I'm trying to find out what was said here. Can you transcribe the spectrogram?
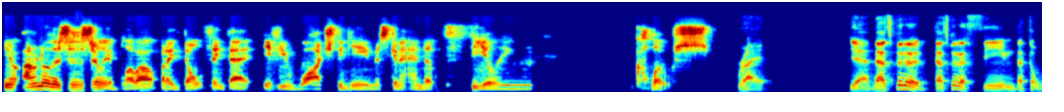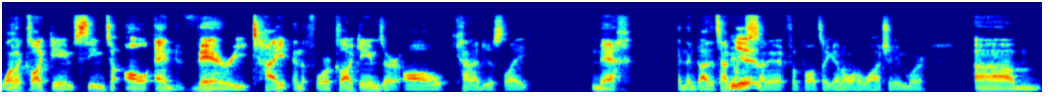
you know, I don't know this is necessarily a blowout, but I don't think that if you watch the game, it's going to end up feeling close. Right. Yeah, that's been a that's been a theme that the one o'clock games seem to all end very tight, and the four o'clock games are all kind of just like meh. And then by the time it's Sunday night football, it's like I don't want to watch anymore. Um,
